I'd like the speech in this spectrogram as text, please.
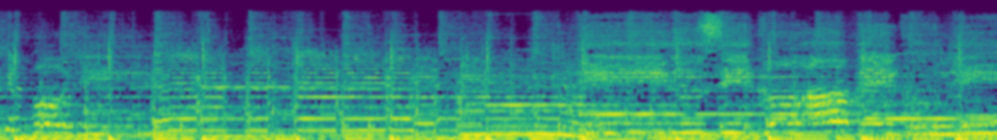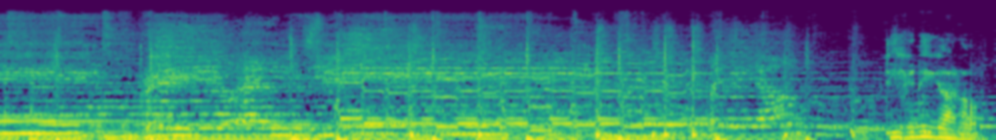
ဖြစ်ဖို့ရည်ပြည်သူစီခေါ်အပ်ပေကူလီ Radio NG ဒီကနေ့ကတော့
